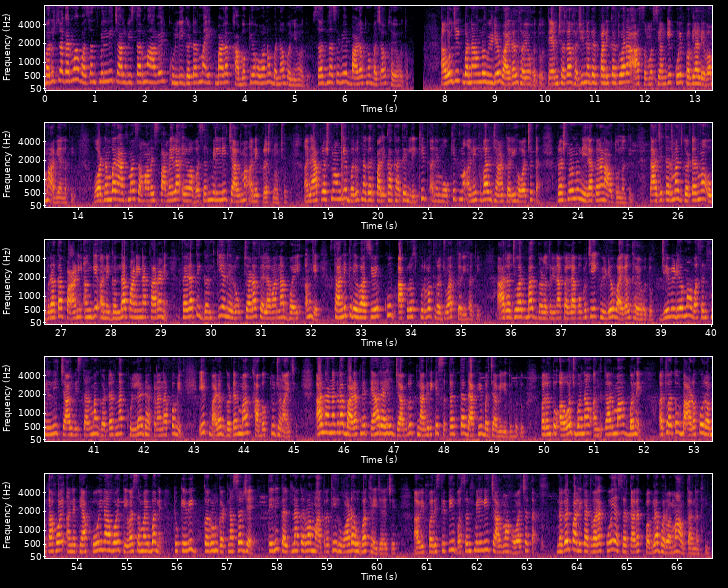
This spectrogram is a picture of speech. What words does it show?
ભરૂચ નગરમાં વસંત મિલની ચાલ વિસ્તારમાં આવેલ ખુલ્લી ગટરમાં એક બાળક ખાબક્યો હોવાનો બનાવ બન્યો હતો. સદનસીબે બાળકનો બચાવ થયો હતો. આવો જ એક બનાવનો વીડિયો વાયરલ થયો હતો. તેમ છતાં હજી નગરપાલિકા દ્વારા આ સમસ્યા અંગે કોઈ પગલાં લેવામાં આવ્યા નથી. વોર્ડ નંબર આઠમાં સમાવેશ પામેલા એવા વસંત મિલની ચાલમાં અનેક પ્રશ્નો છે. અને આ પ્રશ્નો અંગે ભરૂચ નગરપાલિકા ખાતે લિખિત અને મૌખિતમાં અનેકવાર જાણ કરી હોવા છતાં પ્રશ્નોનું નિરાકરણ આવતું નથી. તાજેતરમાં જ ગટરમાં ઉભરાતા પાણી અંગે અને ગંદા પાણીના કારણે ફેલાતી ગંદકી અને રોગચાળા ફેલાવાના ભય અંગે સ્થાનિક રહેવાસીઓએ ખૂબ આક્રોશપૂર્વક રજૂઆત કરી હતી. આ રજૂઆત બાદ ગણતરીના કલાકો પછી એક વીડિયો વાયરલ થયો હતો. જે વિડીયોમાં વસંત મિલની ચાલ વિસ્તારમાં ગટરના ખુલ્લા ઢાંકણાના પગલે એક બાળક ગટરમાં ખાબકતું જણાય છે. આ નાનકડા બાળકને ત્યાં રહેલ જાગૃત નાગરિકે સતર્કતા દાખવી બચાવી લીધું હતું. પરંતુ આવો જ બનાવ અંધકારમાં બને અથવા તો બાળકો રમતા હોય અને ત્યાં કોઈ ના હોય તેવા સમય બને, તો કેવી કરુણ ઘટના સર્જાય તેની કલ્પના કરવા માત્રથી રૂવાડા ઊભા થઈ જાય છે. આવી પરિસ્થિતિ વસંત મિલની ચાલમાં હોવા છતાં નગરપાલિકા દ્વારા કોઈ અસરકારક પગલાં ભરવામાં આવતા નથી.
